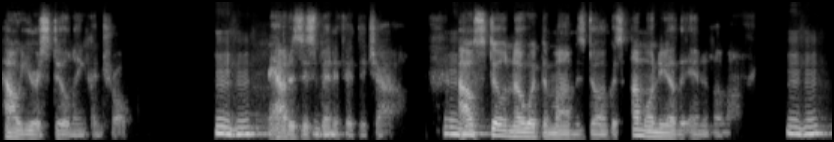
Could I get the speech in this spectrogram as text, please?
how you're still in control. Mm-hmm. How does this mm-hmm. benefit the child? Mm-hmm. I'll still know what the mom is doing because I'm on the other end of the line. Mm-hmm.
